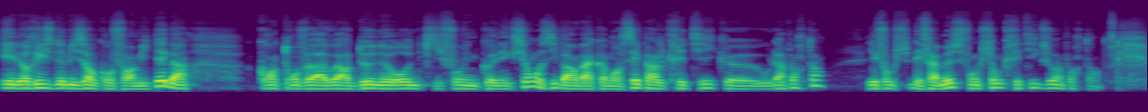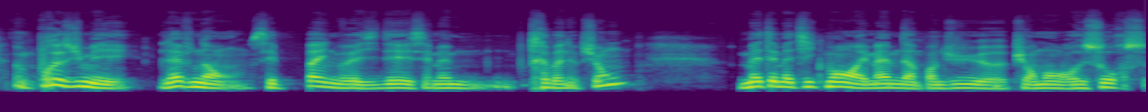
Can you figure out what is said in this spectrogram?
Et le risque de mise en conformité, ben, quand on veut avoir deux neurones qui font une connexion, on se dit ben, on va commencer par le critique euh, ou l'important les, les fameuses fonctions critiques ou importantes. Donc pour résumer, l'avenant, c'est pas une mauvaise idée, c'est même une très bonne option. Mathématiquement et même d'un point de vue euh, purement ressources,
